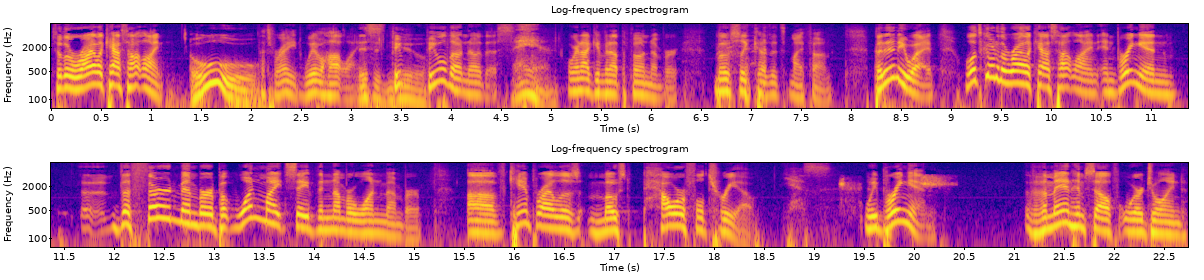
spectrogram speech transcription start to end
to the Rylacast hotline. Ooh, That's right. We have a hotline. This is Pe- new. People don't know this. man. We're not giving out the phone number, mostly because it's my phone. But anyway, well, let's go to the Rylacast hotline and bring in uh, the third member, but one might say the number one member of Camp Ryla's most powerful trio. Yes. We bring in the man himself. We're joined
